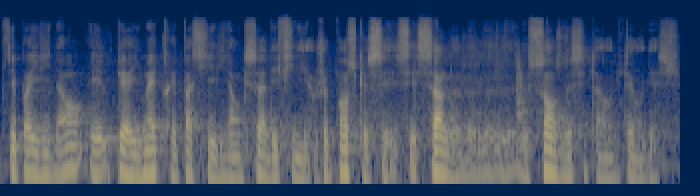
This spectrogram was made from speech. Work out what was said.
C'est pas évident et le périmètre n'est pas si évident que ça à définir. Je pense que c'est ça le, sens de cette interrogation.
